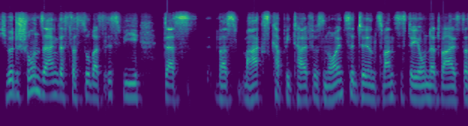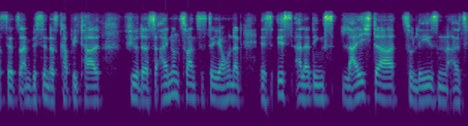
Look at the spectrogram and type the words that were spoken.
Ich würde schon sagen, dass das sowas ist wie das was Marx Kapital fürs 19. und 20. Jahrhundert war, ist das jetzt ein bisschen das Kapital für das 21. Jahrhundert. Es ist allerdings leichter zu lesen als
